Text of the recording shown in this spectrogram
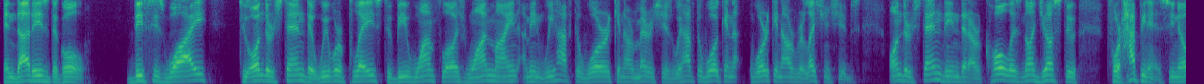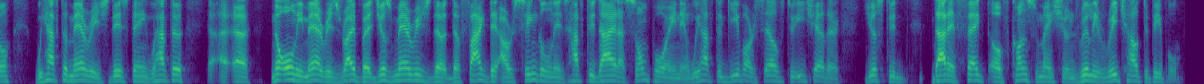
And that is the goal. This is why to understand that we were placed to be one flesh, one mind. I mean, we have to work in our marriages. We have to work in work in our relationships, understanding that our call is not just to for happiness. You know, we have to marriage this thing. We have to uh, uh, not only marriage, right, but just marriage, the, the fact that our singleness have to die at some point and we have to give ourselves to each other just to that effect of consummation really reach out to people.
